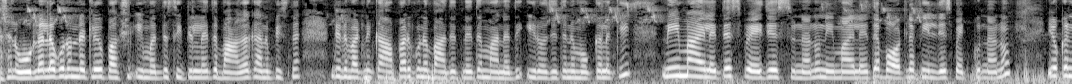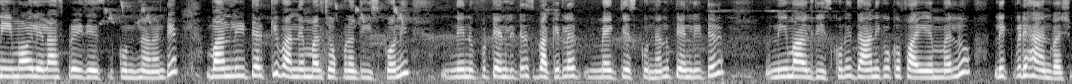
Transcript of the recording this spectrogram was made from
అసలు ఊర్లలో కూడా ఉండట్లేవు పక్షులు. ఈ మధ్య సిటీలో అయితే బాగా కనిపిస్తున్నాయి. నేను వాటిని కాపాడుకునే బాధ్యత అయితే మనది. ఈ రోజు అయితే నేను మొక్కలకి నీమ్ ఆయిల్ అయితే స్ప్రే చేస్తున్నాను. నీమ్ ఆయిల్ అయితే బాటిల్లో ఫిల్ చేసి పెట్టుకున్నాను. ఈ యొక్క నీమ్ ఆయిల్ ఎలా స్ప్రే చేసుకుంటున్నానంటే వన్ లీటర్కి వన్ ఎంఎల్ చొప్పున తీసుకొని నేను ఇప్పుడు టెన్ లీటర్స్ బకెట్లో మేక్ చేసుకున్నాను. టెన్ లీటర్ నీమ్ ఆయిల్ తీసుకొని దానికి ఒక five ML liquid hand wash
